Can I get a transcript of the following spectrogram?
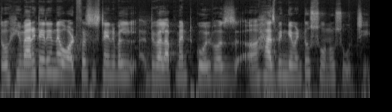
तो humanitarian award for sustainable development goal was has been given to Sonu Sood ji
